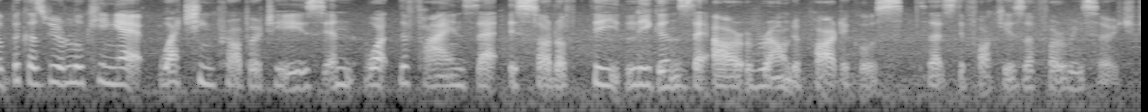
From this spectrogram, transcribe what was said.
uh, because we're looking at watching properties and what defines that is sort of the ligands that are around the particles. So that's the focus of our research.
